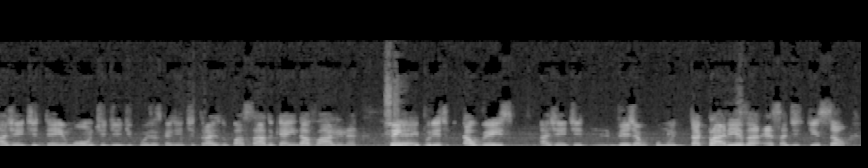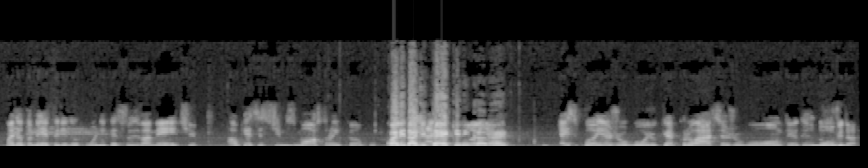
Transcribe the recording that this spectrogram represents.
A gente tem um monte de, de coisas que a gente traz do passado que ainda vale, né? Sim. É, e por isso que talvez a gente veja com muita clareza essa distinção. Mas eu estou me referindo única e exclusivamente ao que esses times mostram em campo. Qualidade técnica, né? O que a Espanha jogou e o que a Croácia jogou ontem, eu tenho dúvida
